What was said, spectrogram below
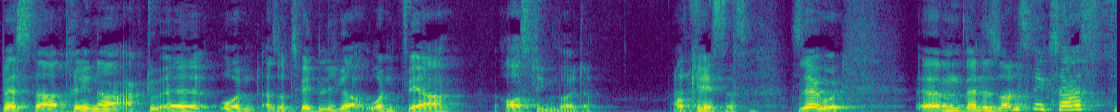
bester Trainer aktuell und also zweite Liga und wer rausfliegen sollte. Okay. Sehr gut. Ähm, wenn du sonst nichts hast,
